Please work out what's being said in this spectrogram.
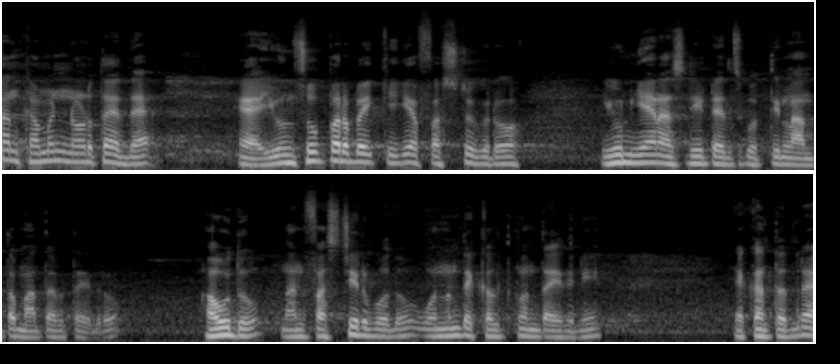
ನಾನು ಕಮೆಂಟ್ ನೋಡ್ತಾ ಇದ್ದೆ. ಏ, ಇವ್ನು ಸೂಪರ್ ಬೈಕಿಗೆ ಫಸ್ಟ್ ಗುರು ಇವ್ನಿಗೇನು ಅಷ್ಟು ಡೀಟೇಲ್ಸ್ ಗೊತ್ತಿಲ್ಲ ಅಂತ ಮಾತಾಡ್ತಾಯಿದ್ರು ಹೌದು, ನಾನು ಫಸ್ಟ್ ಇರ್ಬೋದು, ಒಂದೊಂದೇ ಕಲ್ತ್ಕೊತಾ ಇದ್ದೀನಿ ಯಾಕಂತಂದರೆ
